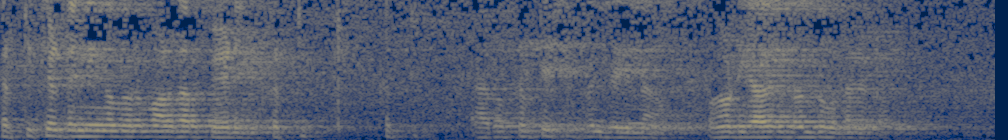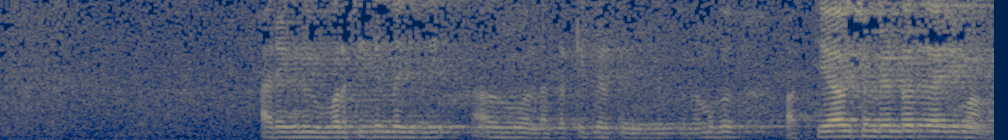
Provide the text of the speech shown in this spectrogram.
ക്രിട്ടിക്കൽ തിങ്കിങ് എന്ന് പറയുമ്പോൾ ആൾക്കാർ പേടി ക്രിട്ടി ആരോ ക്രിറ്റിസിസം ചെയ്യുന്നതാണ്. അതുകൊണ്ട് യാതൊരു ബന്ധവും കേട്ടോ ആരെങ്കിലും വിമർശിക്കുന്ന ചിന്തി അതൊന്നുമല്ല ക്രിട്ടിക്കൽ തിങ്കിങ് നമുക്ക് അത്യാവശ്യം വേണ്ട ഒരു കാര്യമാണ്.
